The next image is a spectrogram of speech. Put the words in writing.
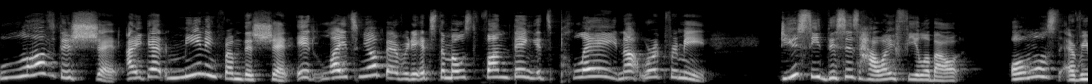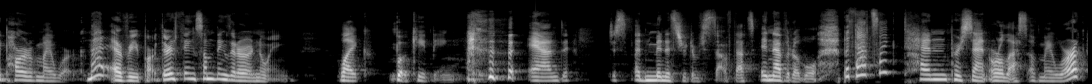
love this shit. I get meaning from this shit. It lights me up every day. It's the most fun thing. It's play, not work for me. Do you see? This is how I feel about almost every part of my work. Not every part. There are things, some things that are annoying, like bookkeeping and just administrative stuff. That's inevitable. But that's like 10% or less of my work.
